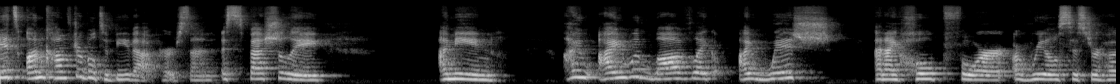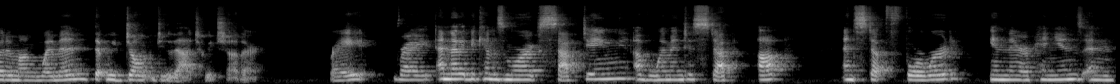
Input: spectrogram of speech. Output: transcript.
it's uncomfortable to be that person, especially I mean, I I would love like I wish and I hope for a real sisterhood among women that we don't do that to each other. Right? Right. And that it becomes more accepting of women to step up and step forward in their opinions and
